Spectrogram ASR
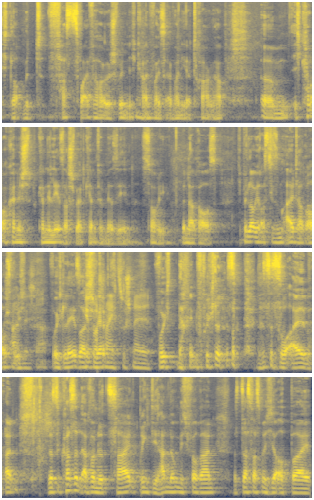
Ich glaube mit fast zweifacher Geschwindigkeit, weil ich es einfach nie ertragen habe. Ähm, ich kann auch keine, keine Laserschwertkämpfe mehr sehen. Sorry, ich bin da raus. Ich bin, glaube ich, aus diesem Alter raus, wo ich, ja. wo ich Geht Laserschwert... wahrscheinlich zu schnell. Wo ich, nein, wo ich Laser, das ist so albern. Das kostet einfach nur Zeit, bringt die Handlung nicht voran. Das ist das, was mich ja auch bei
